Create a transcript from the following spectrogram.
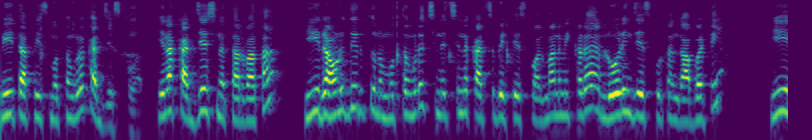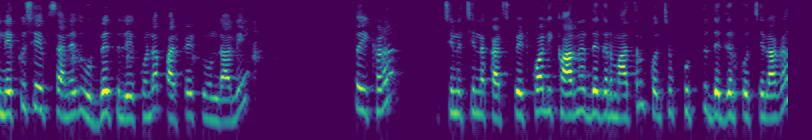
మిగతా పీస్ మొత్తం కూడా కట్ చేసుకోవాలి. ఇలా కట్ చేసిన తర్వాత ఈ రౌండ్ తిరుగుతున్న మొత్తం కూడా చిన్న చిన్న కట్స్ పెట్టేసుకోవాలి. మనం ఇక్కడ లోడింగ్ చేసుకుంటాం కాబట్టి ఈ నెక్ షేప్స్ అనేది ఉబ్బెత్తు లేకుండా పర్ఫెక్ట్ ఉండాలి. సో ఇక్కడ చిన్న చిన్న కట్స్ పెట్టుకోవాలి. ఈ కార్నర్ దగ్గర మాత్రం కొంచెం కుట్టు దగ్గరకు వచ్చేలాగా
